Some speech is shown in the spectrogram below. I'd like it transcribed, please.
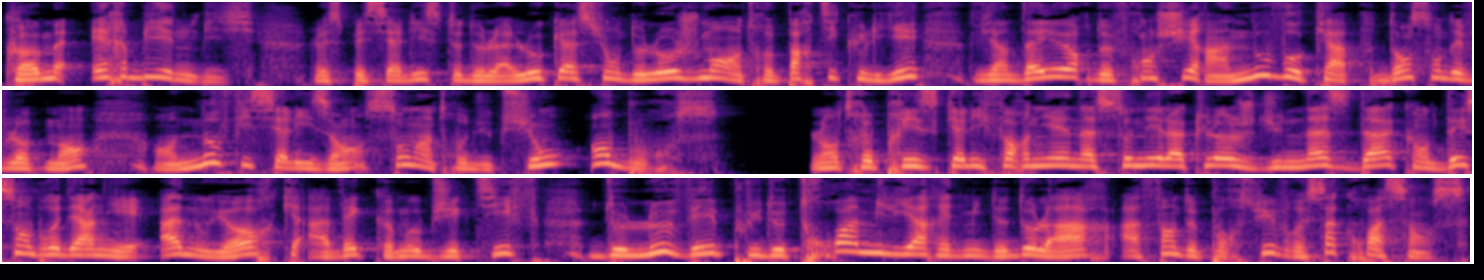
comme Airbnb. Le spécialiste de la location de logements entre particuliers vient d'ailleurs de franchir un nouveau cap dans son développement en officialisant son introduction en bourse. L'entreprise californienne a sonné la cloche du Nasdaq en décembre dernier à New York avec comme objectif de lever plus de 3 milliards et demi de dollars afin de poursuivre sa croissance.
